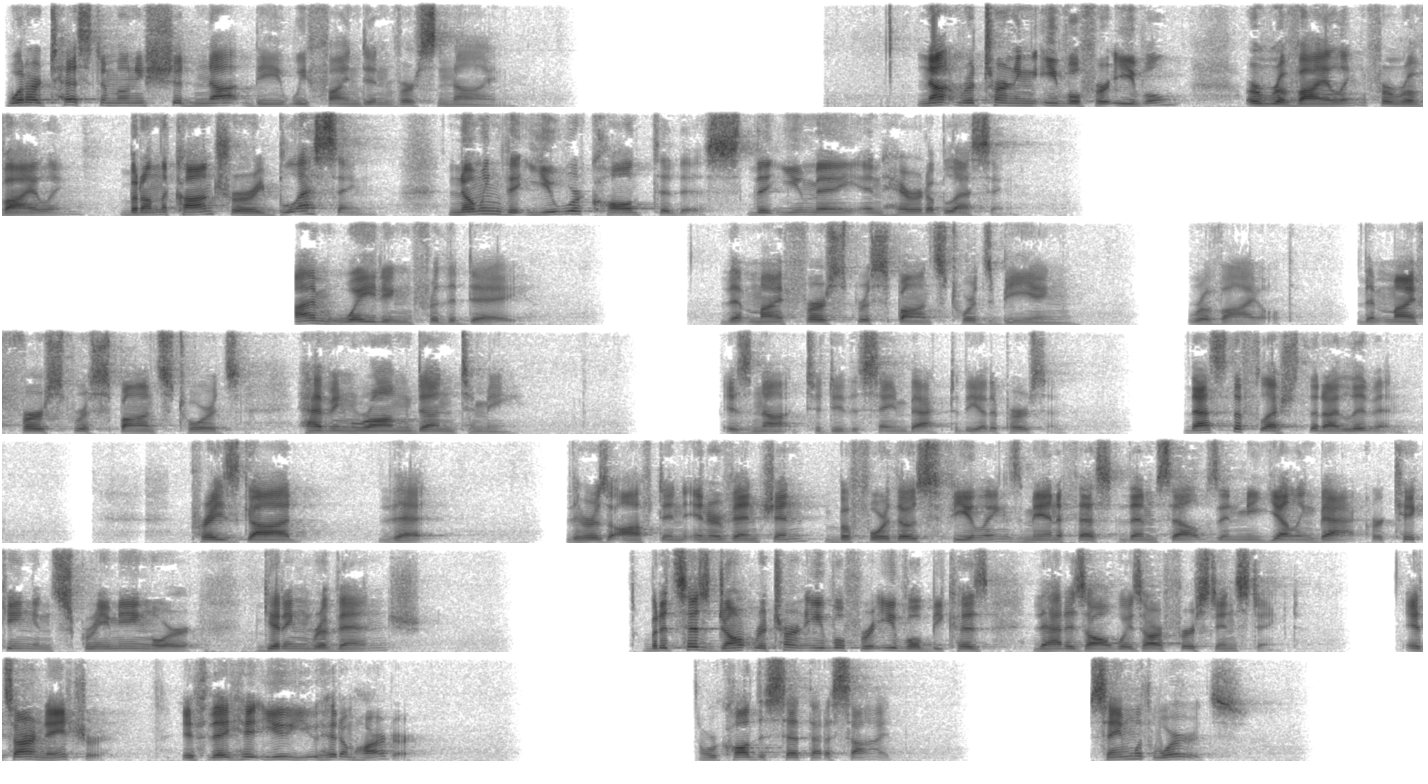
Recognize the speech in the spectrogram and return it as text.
What our testimony should not be, we find in verse 9. Not returning evil for evil or reviling for reviling, but on the contrary, blessing knowing that you were called to this, that you may inherit a blessing. I'm waiting for the day that my first response towards being reviled, that my first response towards having wrong done to me is not to do the same back to the other person. That's the flesh that I live in. Praise God that there is often intervention before those feelings manifest themselves in me yelling back or kicking and screaming or getting revenge. But it says, don't return evil for evil because that is always our first instinct. It's our nature. If they hit you, you hit them harder. And we're called to set that aside. Same with words.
